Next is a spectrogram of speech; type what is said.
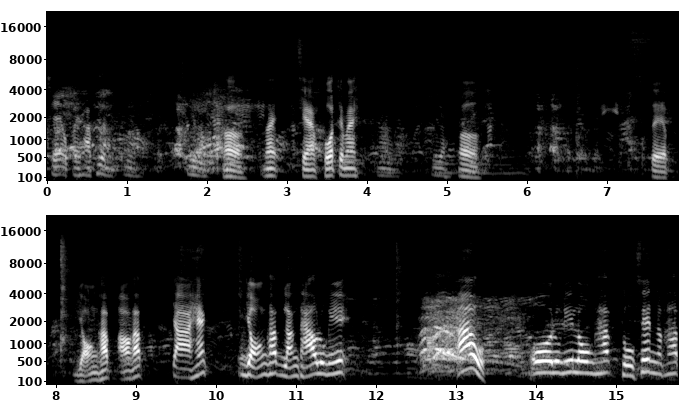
แชร์ออกไปหาเพื่อนนี่นี่เหรอเออไม่แชร์โพสต์ใช่ไหมอ่านี่ เออเสิร์ฟหยองครับ เอาครับจ่าแฮกหยองครับหลังเท้าลูกนี้ เอ้า โอ้ลูกนี้ลงครับ ถูกเส้นนะครับ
